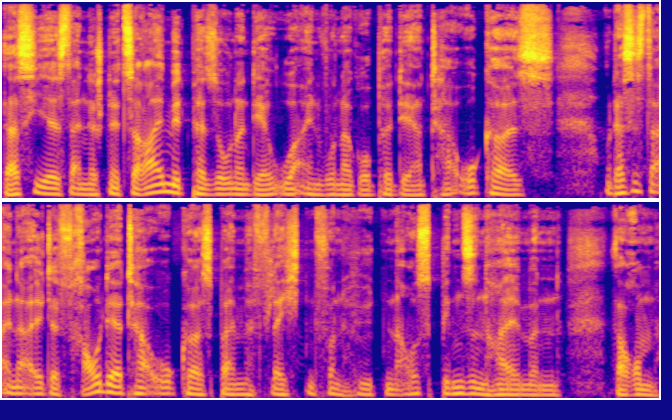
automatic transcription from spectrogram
Das hier ist eine Schnitzerei mit Personen der Ureinwohnergruppe der Taokas. Und das ist eine alte Frau der Taokas beim Flechten von Hüten aus Binsenhalmen. Warum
